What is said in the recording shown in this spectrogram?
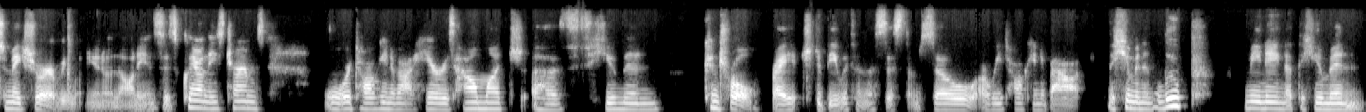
to make sure everyone, you know, in the audience is clear on these terms, what we're talking about here is how much of human control, right, should be within the system. So, are we talking about the human in the loop, meaning that the human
